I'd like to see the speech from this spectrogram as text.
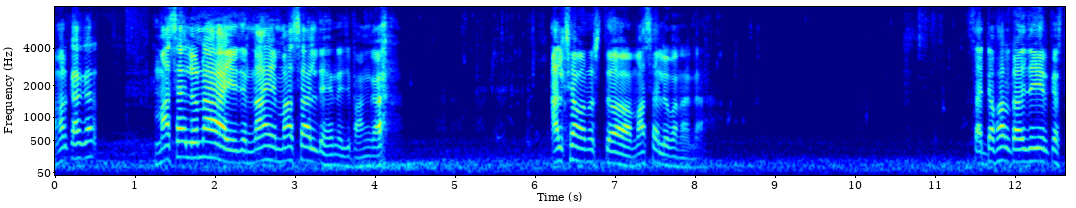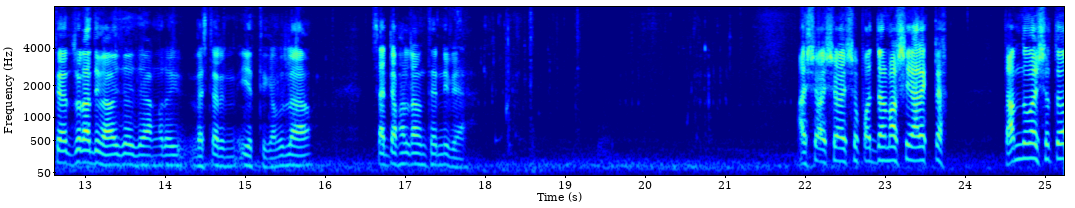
আমার কাকার মাসাইলো না এই যে নাই, মাসাইল দেখেন এই যে ভাঙ্গা। আলসা মানুষ তো মাসাইলো বানায় না। চারটা ফালটা ওই যে এর কাছ থেকে জোড়া দিবা, ওই যে ওই যে আমার ওই রেস্টুরেন্ট ইয়ের থেকে বুঝলা চারটা ফালটা উনতে নিবে। আসো আসো আসো পদ্মার মাসি আরেকটা। দাম দম আসো তো।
